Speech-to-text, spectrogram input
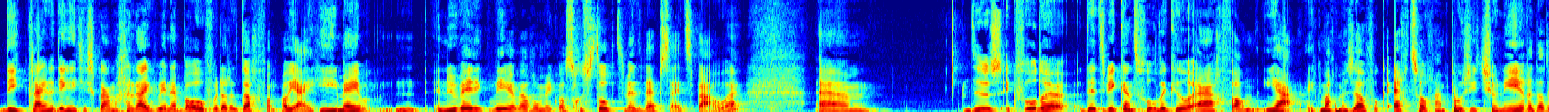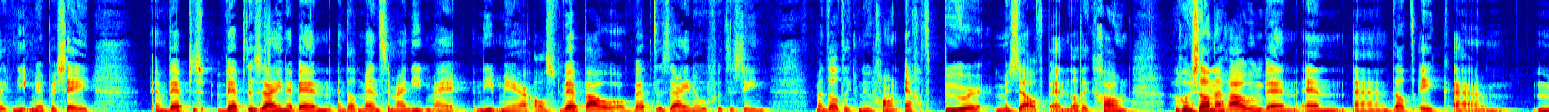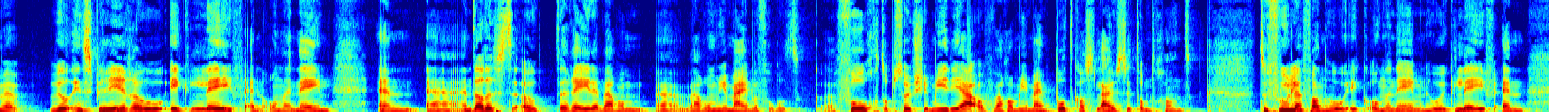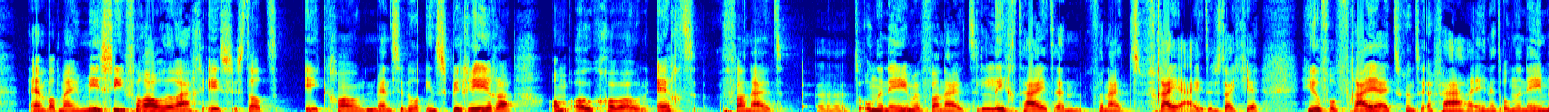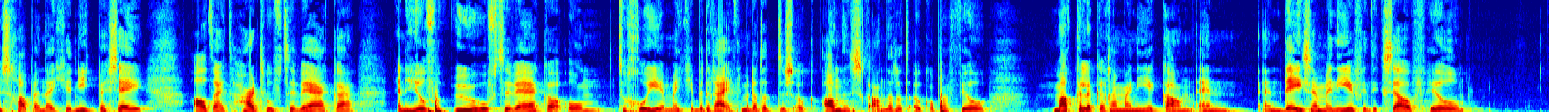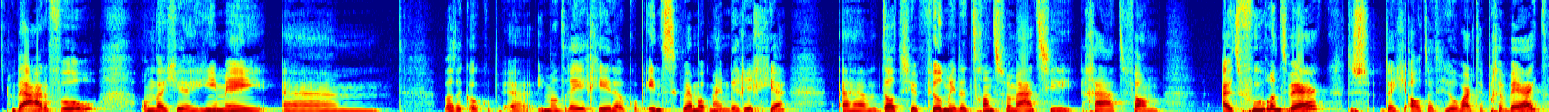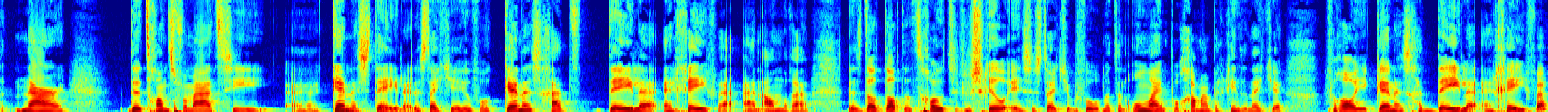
Die kleine dingetjes kwamen gelijk weer naar boven. Dat ik dacht van, oh ja, hiermee, nu weet ik weer waarom ik was gestopt met websites bouwen. Um, dus ik voelde, dit weekend voelde ik heel erg van, ja, ik mag mezelf ook echt zo gaan positioneren dat ik niet meer per se een web, webdesigner ben. En dat mensen mij niet, meer, niet meer als webbouwer of webdesigner hoeven te zien. Maar dat ik nu gewoon echt puur mezelf ben. Dat ik gewoon Rosanna Rauwen ben. En uh, dat ik uh, me wil inspireren hoe ik leef en onderneem. En, uh, en dat is ook de reden waarom, uh, waarom je mij bijvoorbeeld volgt op social media. Of waarom je mijn podcast luistert. Om gewoon te, te voelen van hoe ik onderneem en hoe ik leef. En, en wat mijn missie vooral heel erg is, is dat ik gewoon mensen wil inspireren om ook gewoon echt vanuit uh, te ondernemen vanuit lichtheid en vanuit vrijheid. Dus dat je heel veel vrijheid kunt ervaren in het ondernemerschap en dat je niet per se altijd hard hoeft te werken en heel veel uur hoeft te werken om te groeien met je bedrijf, maar dat het dus ook anders kan, dat het ook op een veel makkelijkere manier kan. En, en deze manier vind ik zelf heel waardevol, omdat je hiermee, um, wat ik ook op uh, iemand reageerde, ook op Instagram, op mijn berichtje, um, dat je veel meer de transformatie gaat van uitvoerend werk, dus dat je altijd heel hard hebt gewerkt, naar de transformatie uh, kennis delen. Dus dat je heel veel kennis gaat delen en geven aan anderen. Dus dat dat het grootste verschil is. Dus dat je bijvoorbeeld met een online programma begint en dat je vooral je kennis gaat delen en geven.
